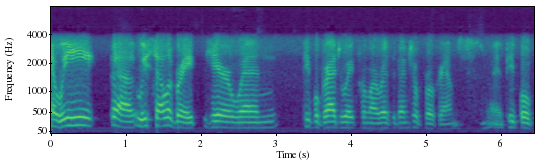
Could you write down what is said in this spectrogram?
Yeah, we uh, we celebrate here when people graduate from our residential programs. And people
